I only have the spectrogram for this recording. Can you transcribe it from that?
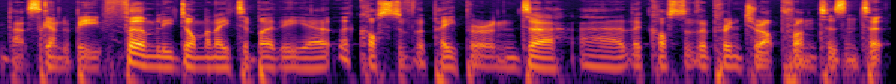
That's going to be firmly dominated by the uh, the cost of the paper and uh, uh, the cost of the printer up front, isn't it?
